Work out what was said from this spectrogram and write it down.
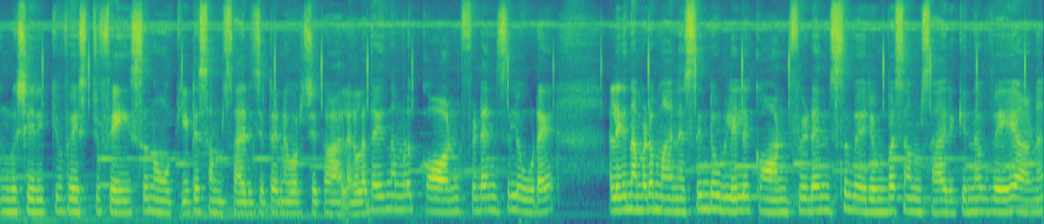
നിങ്ങൾ ശരിക്കും ഫേസ് ടു ഫേസ് നോക്കിയിട്ട് സംസാരിച്ചിട്ട് തന്നെ കുറച്ച് കാലങ്ങൾ. അതായത് നമ്മൾ കോൺഫിഡൻസിലൂടെ അല്ലെങ്കിൽ നമ്മുടെ മനസ്സിന്റെ ഉള്ളിൽ കോൺഫിഡൻസ് വരുമ്പോൾ സംസാരിക്കുന്ന വേ ആണ്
